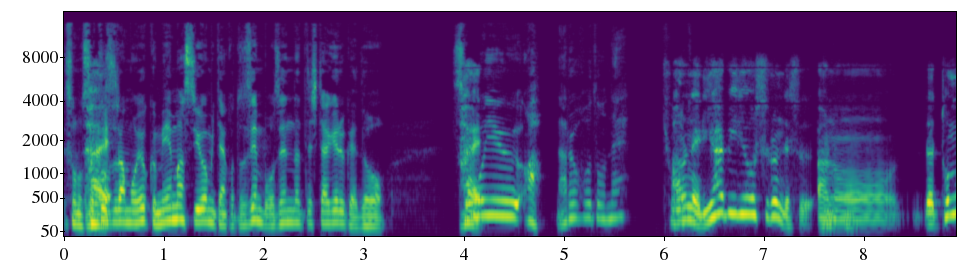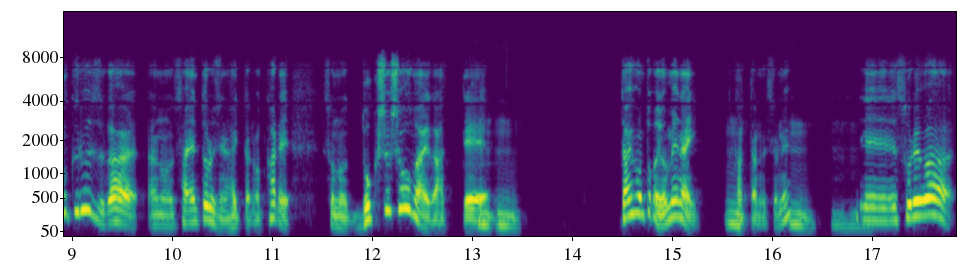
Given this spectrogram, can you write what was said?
その外面もよく見えますよみたいなこと全部お膳立てしてあげるけど、そういう、ああなるほどね。あのね、リハビリをするんです。あのーだトム・クルーズがあのサイエントロジーに入ったのは、彼、その読書障害があって、うん台本とか読めないうんかったんですよね。うんうんで、それは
